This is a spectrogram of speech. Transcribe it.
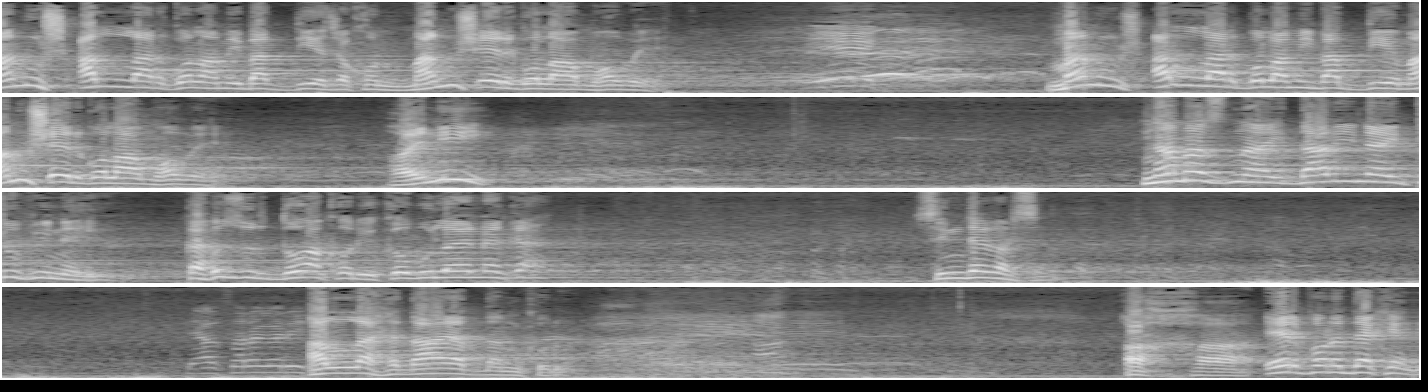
মানুষ আল্লাহর গোলামি বাদ দিয়ে যখন মানুষের গোলাম হবে। মানুষ আল্লাহর গোলামি বাদ দিয়ে মানুষের গোলাম হবে। হয়নি? নামাজ নাই, দাড়ি নাই, টুপি নেই। হুজুর দোয়া করি, কবুল হয় না কা? চিন্তা করছেন? আল্লাহ হেদায়াত দান করুন আহা, এরপরে দেখেন,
